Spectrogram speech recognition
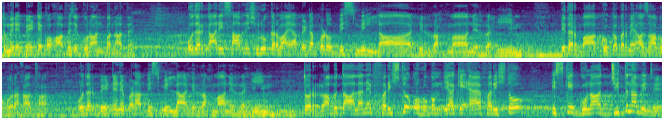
تو میرے بیٹے کو حافظ قرآن بنا دیں۔ ادھر قاری صاحب نے شروع کروایا، بیٹا پڑھو بسم اللہ الرحمن الرحیم۔ ادھر باپ کو قبر میں عذاب ہو رہا تھا۔ ادھر بیٹے نے پڑھا بسم اللہ الرحمن الرحیم۔ تو رب تعالیٰ نے فرشتوں کو حکم دیا کہ، اے فرشتوں اس کے گناہ جتنا بھی تھے،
